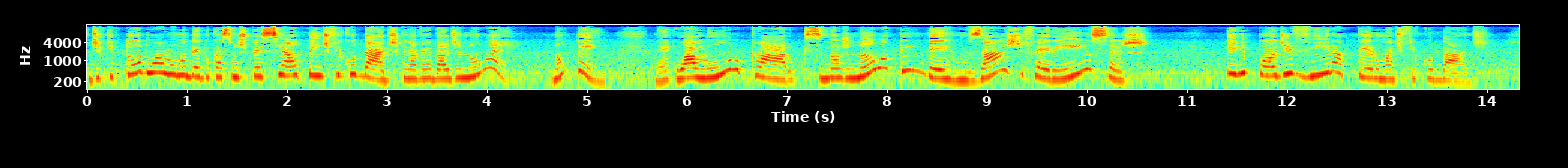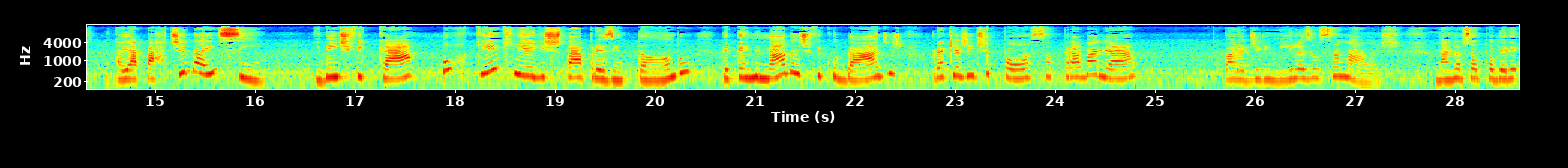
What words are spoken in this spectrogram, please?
de que todo aluno da educação especial tem dificuldades, que na verdade não é, não tem. Né? O aluno, claro, que se nós não atendermos às diferenças, ele pode vir a ter uma dificuldade. Aí a partir daí sim, identificar por que, que ele está apresentando determinadas dificuldades para que a gente possa trabalhar para dirimi-las ou saná-las. Mas nós só poder,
